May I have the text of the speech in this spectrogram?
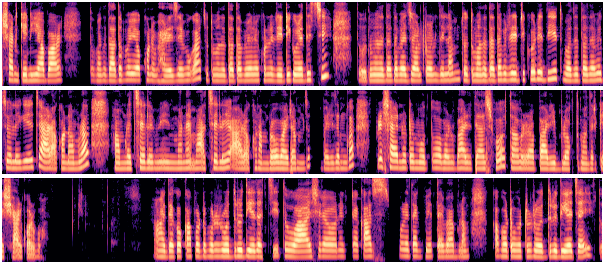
ঈশানকে নিয়ে আবার তোমাদের দাদা ভাই ওখানে ভাড়ে যাব গা। তো তোমাদের দাদা দাদাভাইয়ের ওখানে রেডি করে দিচ্ছি। তো তোমাদের দাদা দাদাভাই জল টল দিলাম। তো তোমাদের দাদা দাদাভাই রেডি করে দিয়ে তোমাদের দাদা ভাই চলে গিয়েছে। আর এখন আমরা আমরা ছেলে মেয়ে মানে মা ছেলে, আর এখন আমরাও বাইরে বাইরে যাব গা। প্রায় সাড়ে নটার মতো আবার বাড়িতে আসব। তো আবার বাড়ির ব্লগ তোমাদেরকে শেয়ার করব। আর দেখো কাপড় টাপড় রৌদ্র দিয়ে যাচ্ছি, তো আর অনেকটা কাজ পড়ে থাকবে, তাই ভাবলাম কাপড় টাপড় রৌদ্র দিয়ে যাই, তো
